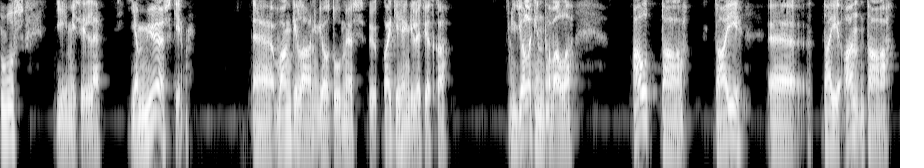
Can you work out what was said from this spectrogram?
plus ihmisille. Ja myöskin vankilaan joutuu myös kaikki henkilöt, jotka jollakin tavalla auttaa tai, tai antaa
